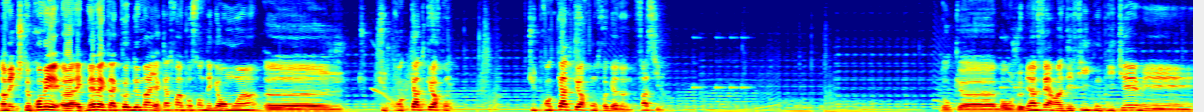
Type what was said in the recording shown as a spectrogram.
Non mais je te promets, euh, même avec la cote de maille à 80% de dégâts en moins, tu, te prends 4 cœurs contre... Tu te prends 4 cœurs contre Ganon. Facile. Donc, euh, bon, je veux bien faire un défi compliqué, mais...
